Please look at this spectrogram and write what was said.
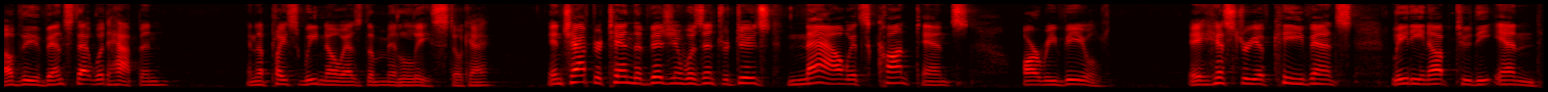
of the events that would happen in a place we know as the Middle East, okay? In chapter 10, the vision was introduced. Now its contents are revealed. A history of key events leading up to the end.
